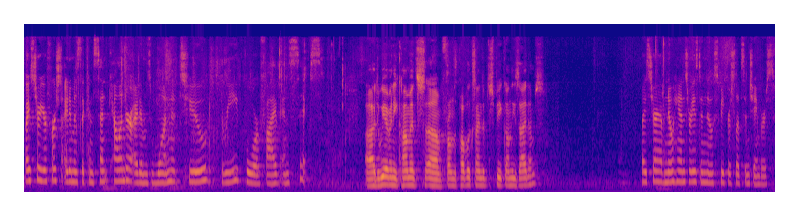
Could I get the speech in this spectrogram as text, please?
Vice Chair, your first item is the consent calendar, items one, two, three, four, five, and 6. Uh, do we have any comments um, from the public signed up to speak on these items? Vice Chair, I have no hands raised and no speaker slips in chambers.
